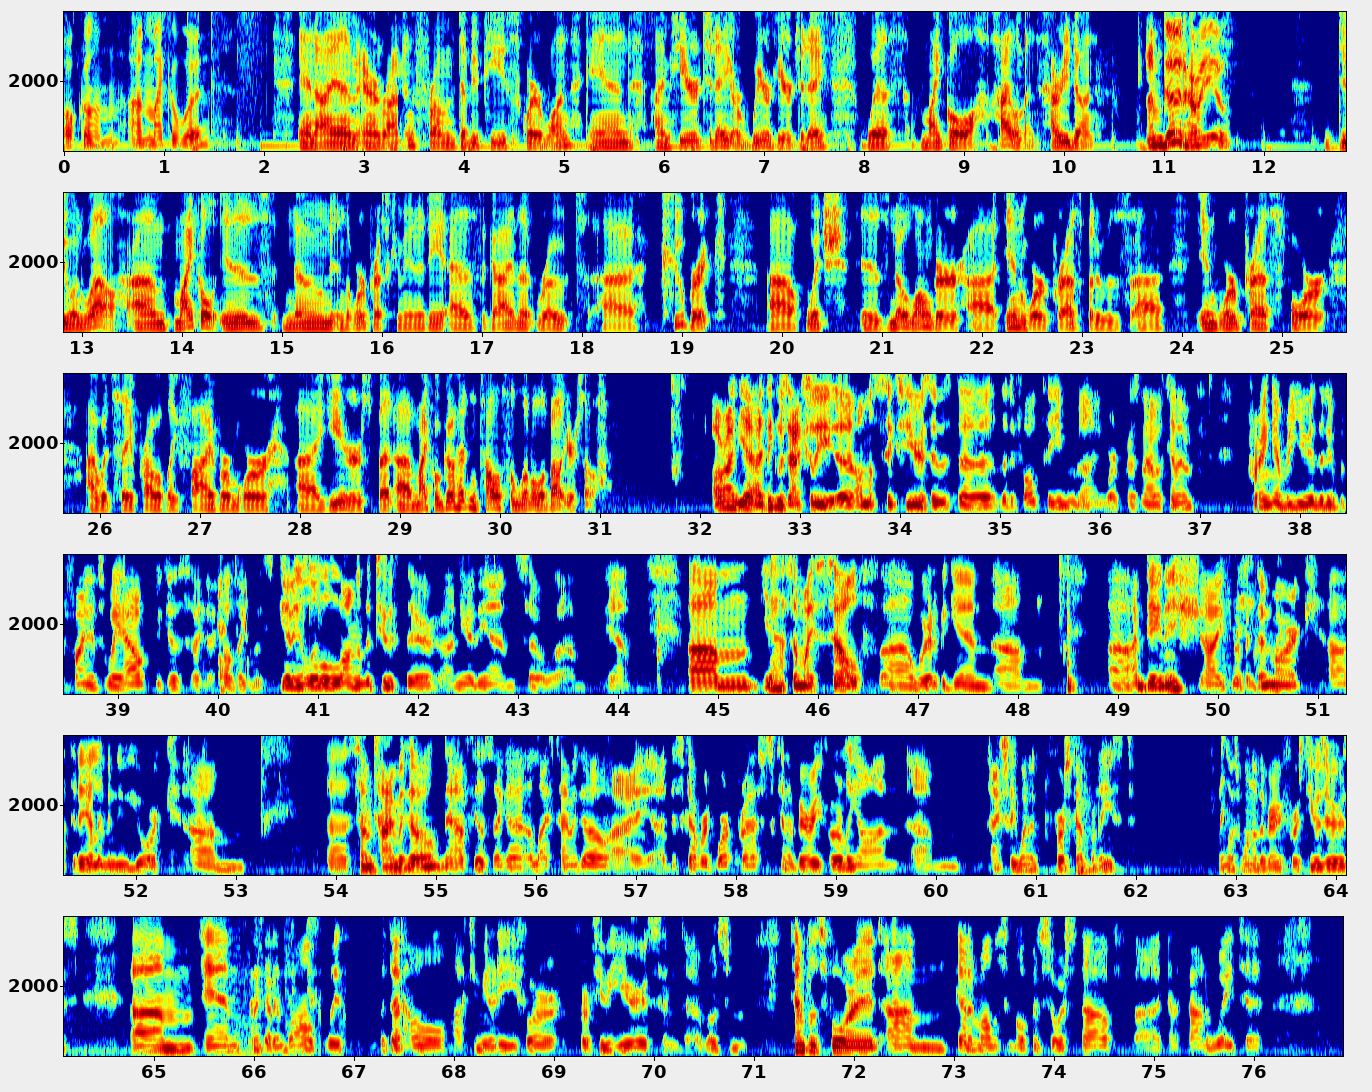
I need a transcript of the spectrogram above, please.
Welcome. I'm Micah Wood. And I am Aaron Reimann from WP Square One. And I'm here today, or we're here today, with Michael Heilemann. How are you doing? I'm good. How are you? Doing well. Um, Michael is known in the WordPress community as the guy that wrote uh, Kubrick, uh, which is no longer uh, in WordPress, but it was uh, in WordPress for I would say probably five or more uh, years. But uh, Michael, go ahead and tell us a little about yourself. All right, yeah, I think it was actually uh, almost six years. It was the the default theme uh, in WordPress, and I was kind of praying every year that it would find its way out because I, I felt like it was getting a little long in the tooth there uh, near the end. So um, yeah, um, yeah. So myself, uh, where to begin? Um, I'm Danish. I grew up in Denmark. today I live in New York. Um, uh, some time ago now, it feels like a, a lifetime ago, I uh, discovered WordPress kind of very early on, um, actually, when it first got released. I think I was one of the very first users um, and kind of got involved with, with that whole uh, community for, for a few years and uh, wrote some templates for it, um, got involved with some open source stuff, uh, kind of found a way to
